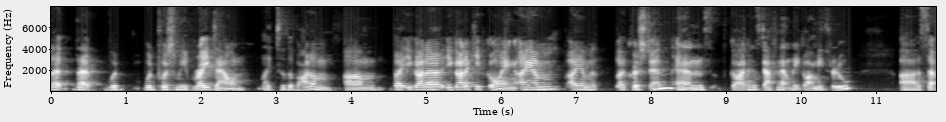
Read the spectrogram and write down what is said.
that that would would push me right down like to the bottom. Um but you got to you got to keep going. I am I am a Christian and God has definitely got me through uh so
